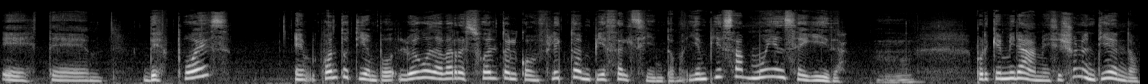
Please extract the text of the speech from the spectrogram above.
este, después, em, cuánto tiempo luego de haber resuelto el conflicto empieza el síntoma? Y empieza muy enseguida. Porque mira, me dice, yo no entiendo.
